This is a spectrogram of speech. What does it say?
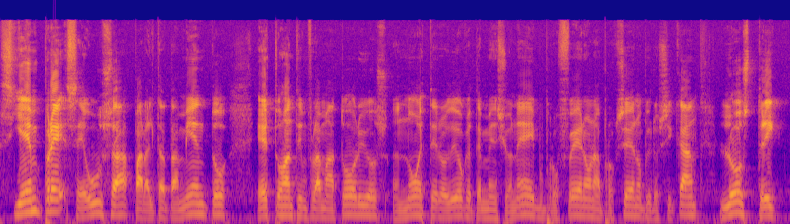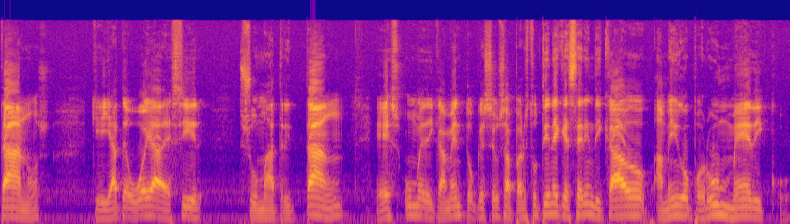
Siempre se usa para el tratamiento estos antiinflamatorios no esteroideos que te mencioné, ibuprofeno, naproxeno, piroxicam, los trictanos, que ya te voy a decir, sumatriptán es un medicamento que se usa, pero esto tiene que ser indicado, amigo, por un médico.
